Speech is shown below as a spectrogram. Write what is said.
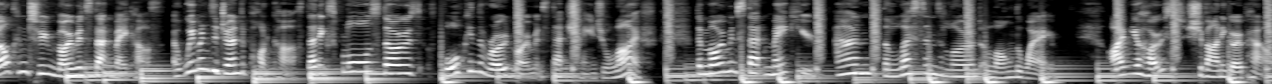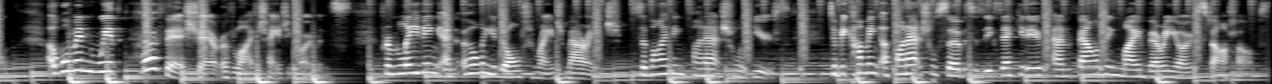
Welcome to Moments That Make Us, a women's agenda podcast that explores those fork in the road moments that change your life, the moments that make you, and the lessons learned along the way. I'm your host, Shivani Gopal, a woman with her fair share of life changing moments. From leaving an early adult arranged marriage, surviving financial abuse, to becoming a financial services executive and founding my very own startups.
